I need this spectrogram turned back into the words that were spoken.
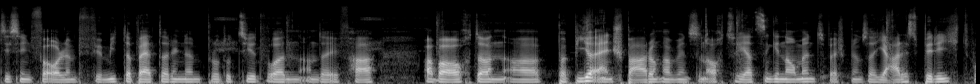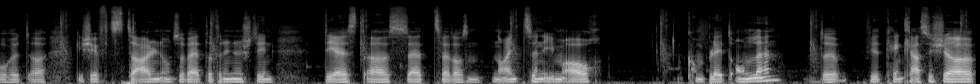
Sie sind vor allem für Mitarbeiterinnen produziert worden an der FH. Aber auch dann äh, Papiereinsparung haben wir uns dann auch zu Herzen genommen. Zum Beispiel unser Jahresbericht, wo halt äh, Geschäftszahlen und so weiter drinnen stehen. Der ist äh, seit 2019 eben auch komplett online. Da wird kein klassischer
